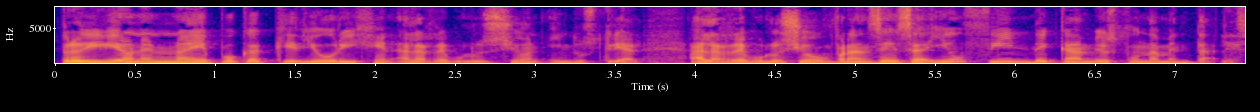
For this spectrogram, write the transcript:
pero vivieron en una época que dio origen a la Revolución Industrial, a la Revolución Francesa y un fin de cambios fundamentales.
